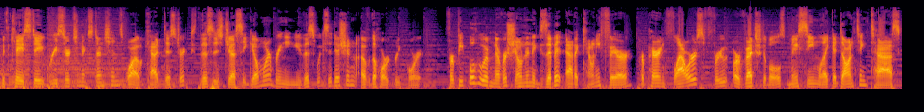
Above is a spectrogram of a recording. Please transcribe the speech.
With K State Research and Extension's Wildcat District, this is Jesse Gilmore bringing you this week's edition of the Hort Report. For people who have never shown an exhibit at a county fair, preparing flowers, fruit, or vegetables may seem like a daunting task,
